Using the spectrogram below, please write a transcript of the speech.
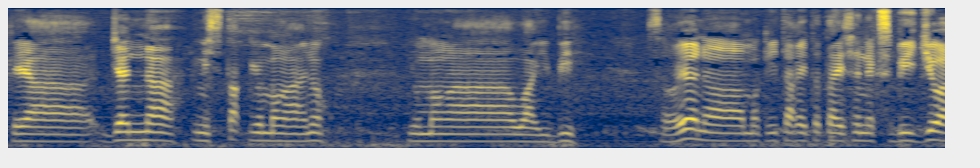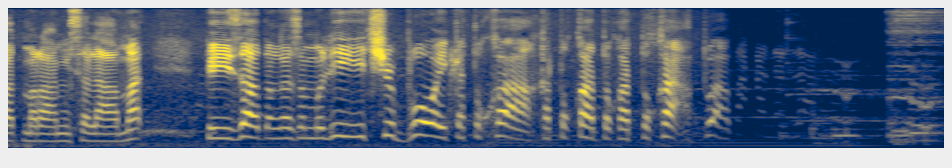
Kaya dyan na in-stock yung mga ano yung mga YB so yan uh, makita kita tayo sa next video at maraming salamat. Peace out. Hanggang sa muli. It's your boy, Katuka, Katuka, Tuka, Tuka. Pa-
